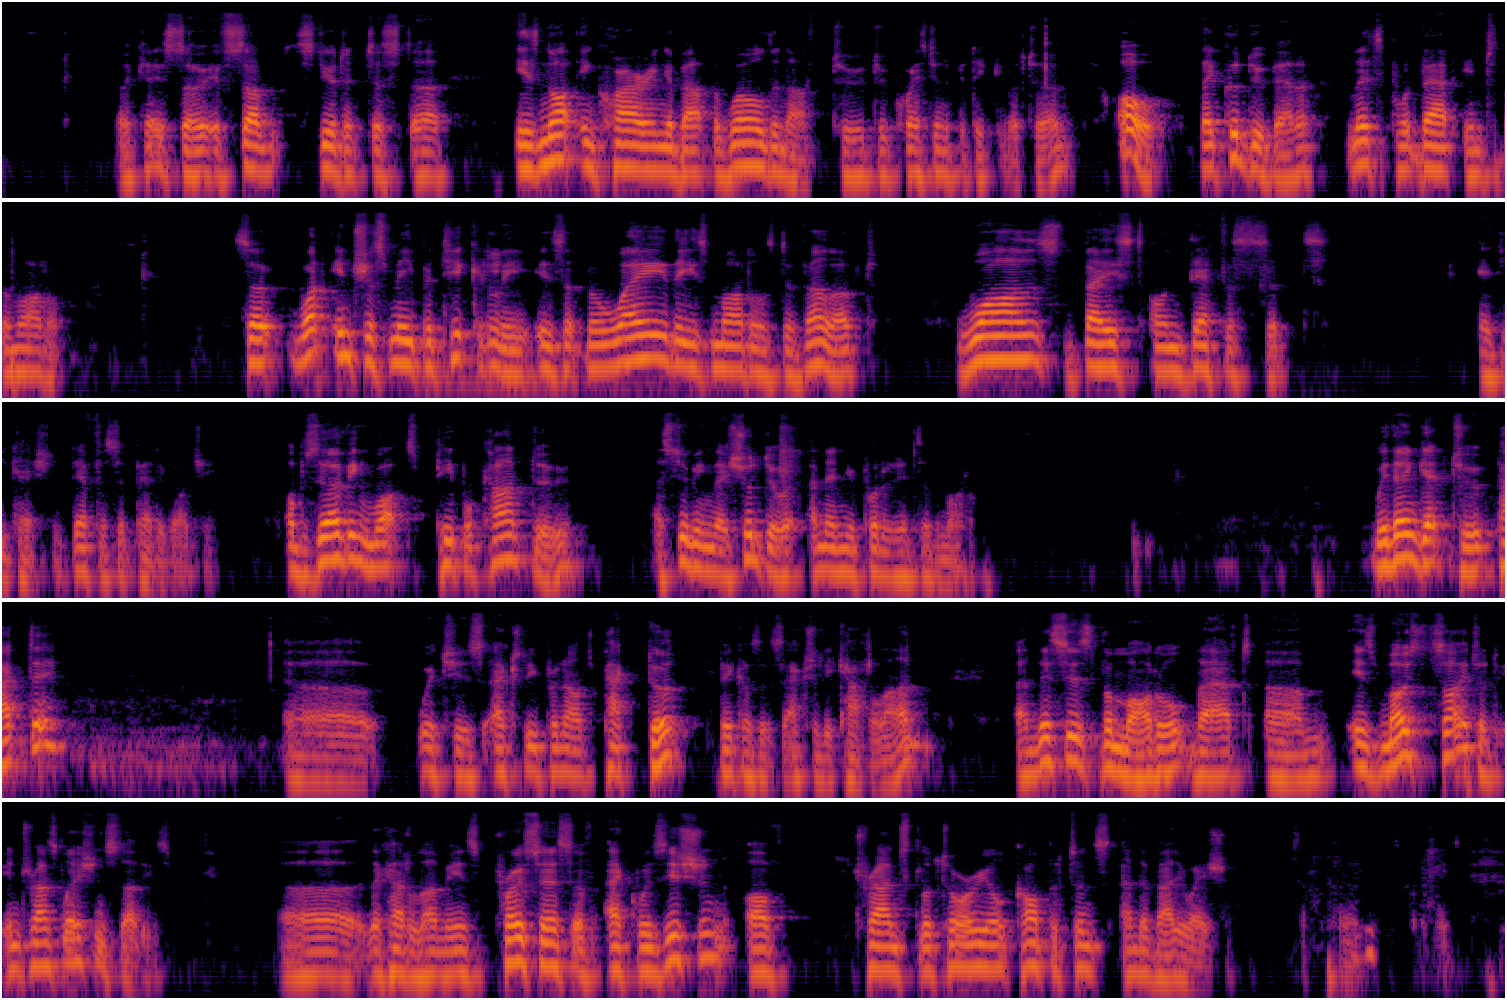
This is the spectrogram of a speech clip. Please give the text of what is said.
Okay, so if some student just uh, is not inquiring about the world enough to, to question a particular term, oh, they could do better, let's put that into the model. So what interests me particularly is that the way these models developed was based on deficit education, deficit pedagogy, observing what people can't do, assuming they should do it, and then you put it into the model. We then get to PACTE, uh, which is actually pronounced PACTE because it's actually Catalan. And this is the model that um, is most cited in translation studies. Uh, the Catalan means process of acquisition of translatorial competence and evaluation.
